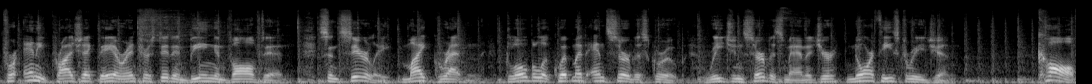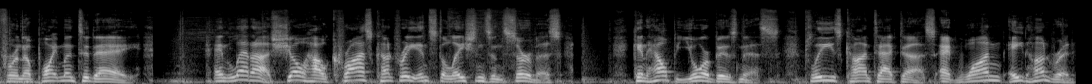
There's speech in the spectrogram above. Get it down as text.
for any project they are interested in being involved in. Sincerely, Mike Gretton, Global Equipment and Service Group, Region Service Manager, Northeast Region. Call for an appointment today and let us show how cross country installations and service can help your business. Please contact us at 1 800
